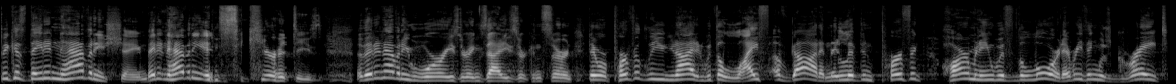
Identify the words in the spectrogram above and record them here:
Because they didn't have any shame. They didn't have any insecurities. They didn't have any worries or anxieties or concern. They were perfectly united with the life of God and they lived in perfect harmony with the Lord. Everything was great.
